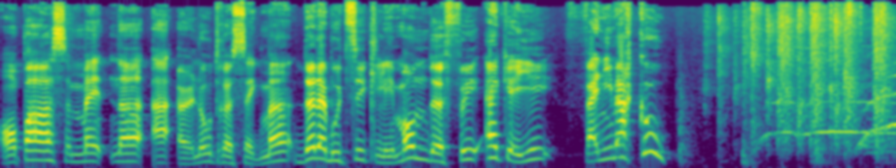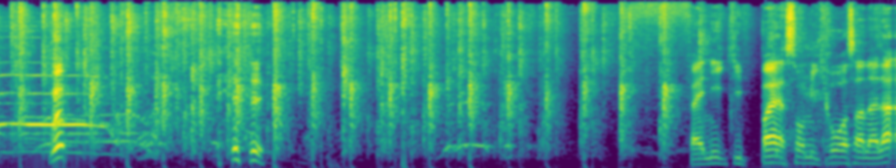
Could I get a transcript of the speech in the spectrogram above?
on passe maintenant à un autre segment de la boutique Les Mondes de Fées. Accueillez Fanny Marcoux. Fanny qui perd son micro en s'en allant.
